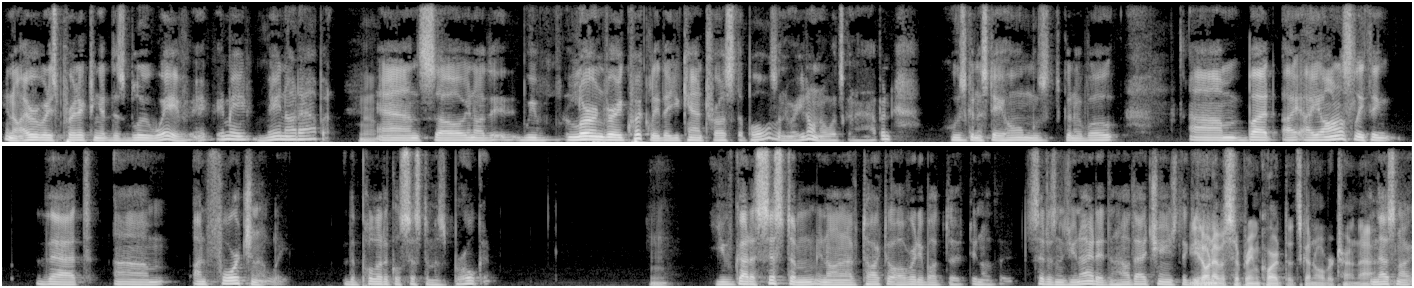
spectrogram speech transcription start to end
you know, everybody's predicting it this blue wave. It, it may may not happen. Yeah. And so, you know, the, we've learned very quickly that you can't trust the polls anymore. You don't know what's going to happen, who's going to stay home, who's going to vote. Um, but I, I honestly think that um, unfortunately, the political system is broken. Hmm. You've got a system, you know, and I've talked already about the, you know, the Citizens United and how that changed the game. You don't have a Supreme Court that's going to overturn that, and that's not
